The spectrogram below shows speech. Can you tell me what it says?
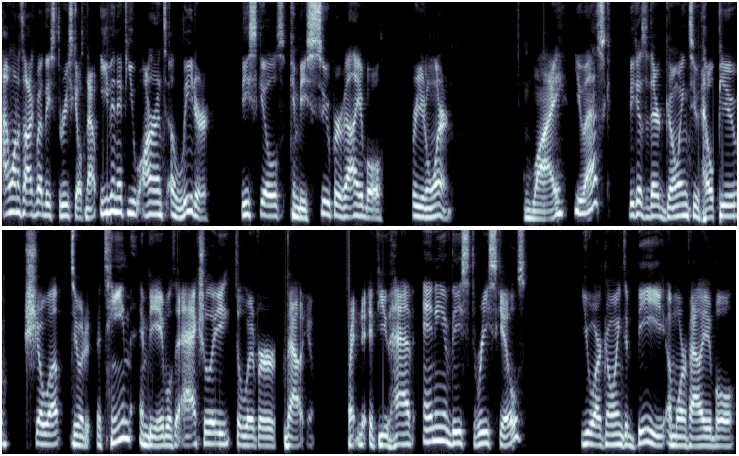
I want to talk about these three skills. Now, even if you aren't a leader, these skills can be super valuable for you to learn. Why, you ask? Because they're going to help you show up to a team and be able to actually deliver value. Right? If you have any of these three skills, you are going to be a more valuable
